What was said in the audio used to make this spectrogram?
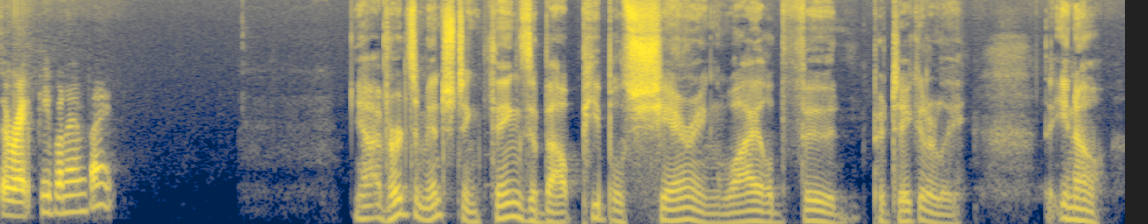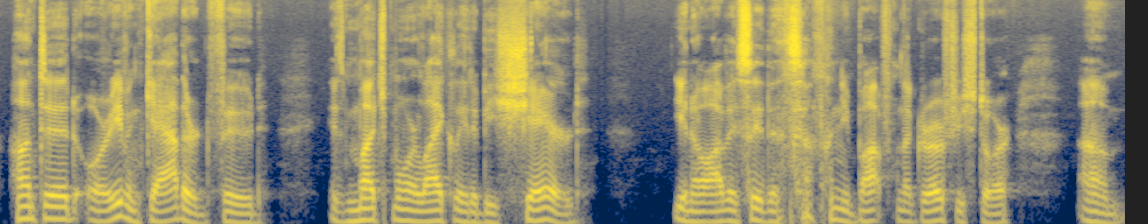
the right people to invite. Yeah, I've heard some interesting things about people sharing wild food, particularly that, you know, hunted or even gathered food is much more likely to be shared, you know, obviously than something you bought from the grocery store. Um,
